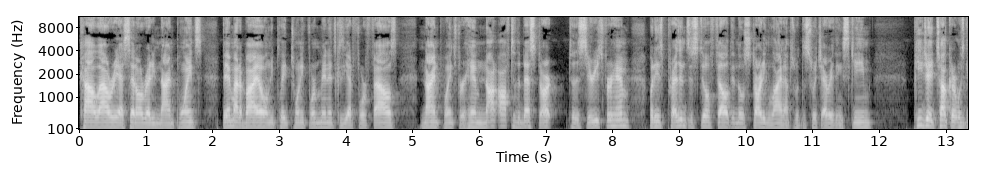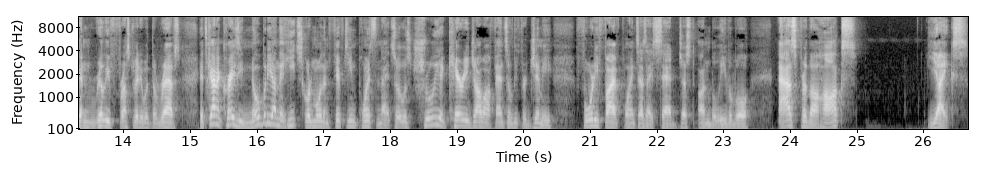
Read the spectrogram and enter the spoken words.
Kyle Lowry, I said already, 9 points. Bam Adebayo only played 24 minutes because he had 4 fouls. 9 points for him. Not off to the best start to the series for him, but his presence is still felt in those starting lineups with the switch everything scheme. PJ Tucker was getting really frustrated with the refs. It's kind of crazy. Nobody on the Heat scored more than 15 points tonight. So it was truly a carry job offensively for Jimmy. 45 points, as I said, just unbelievable. As for the Hawks, yikes.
